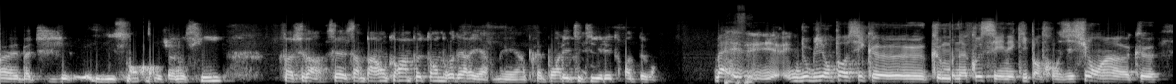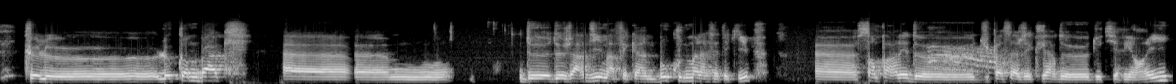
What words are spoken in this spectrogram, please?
Ouais, bah, tu- ils sont jeunes aussi. Enfin, je sais pas, ça me paraît encore un peu tendre derrière, mais après, pour aller titiller les trois de devant. Bah, euh, N'oublions pas aussi que, que Monaco, c'est une équipe en transition, hein, que, que le, le comeback euh, euh, de, de Jardim a fait quand même beaucoup de mal à cette équipe. Euh, sans parler de, du passage éclair de, de Thierry Henry.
